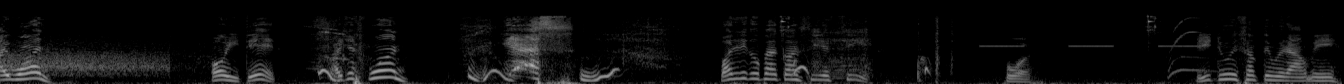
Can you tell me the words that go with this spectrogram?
I won. Oh, you did. I just won. Yes. Why did he go back on CST? For? Are you doing something without me?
